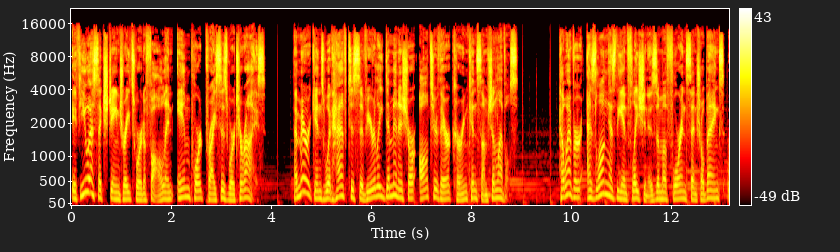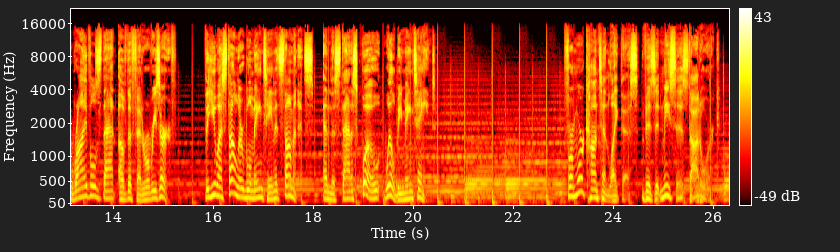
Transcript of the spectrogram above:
If US exchange rates were to fall and import prices were to rise, Americans would have to severely diminish or alter their current consumption levels. However, as long as the inflationism of foreign central banks rivals that of the Federal Reserve, the US dollar will maintain its dominance, and the status quo will be maintained. For more content like this, visit Mises.org.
